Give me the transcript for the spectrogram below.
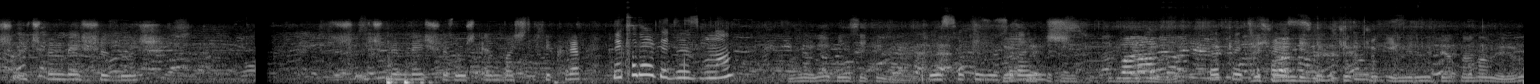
Şu 3500'müş. Şu 3500'müş en baştaki krem. Ne kadar dediniz buna? Böyle 1800 lira. 1800 liraymış. 4 Ve şu an metrekare. bizde bu çok çok indirimli fiyatlardan veriyoruz.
